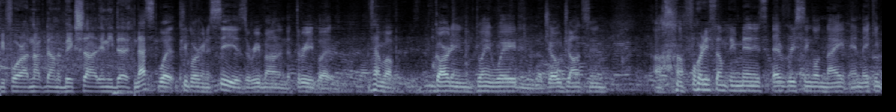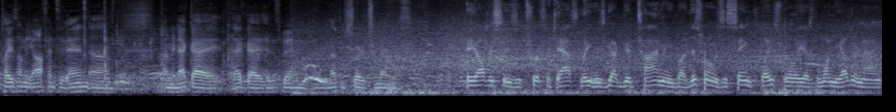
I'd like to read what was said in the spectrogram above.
before I knock down a big shot any day. That's what people are going to see is the rebound and the three. But I'm talking about guarding Dwyane Wade and Joe Johnson, uh, 40 something minutes every single night and making plays on the offensive end. Um, I mean, that guy, that guy has been nothing short of tremendous. He obviously is a terrific athlete and he's got good timing, but this one was the same place really as the one the other night.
